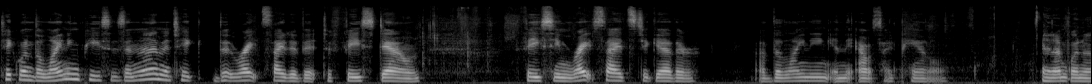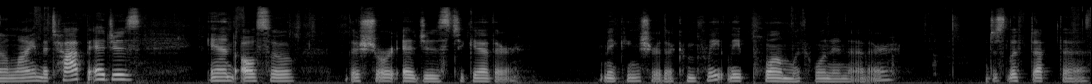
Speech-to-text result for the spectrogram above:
Take one of the lining pieces and then I'm going to take the right side of it to face down facing right sides together of the lining and the outside panel. And I'm going to align the top edges and also the short edges together making sure they're completely plumb with one another. Just lift up the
